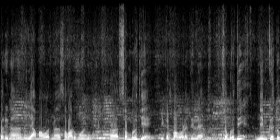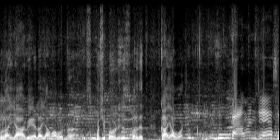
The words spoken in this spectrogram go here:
परिधान यामावरनं सवार होऊन समृद्धी आहे. ही कसबा बावड्यातील आहे. समृद्धी नेमकं तुम्हाला या वेळेला यामावरनं म्हशी पळवण्याच्या स्पर्धेत काय यावं वाटलं का म्हणजे असं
